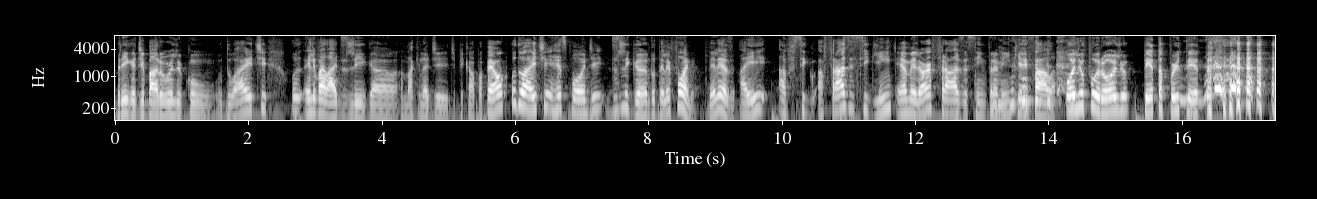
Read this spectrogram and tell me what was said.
briga de barulho com o Dwight. Ele vai lá, desliga a máquina de, de picar papel. O Dwight responde desligando o telefone. Beleza? Aí a, a frase seguinte é a melhor frase, assim, pra mim, que ele fala: olho por olho, teta por teta.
